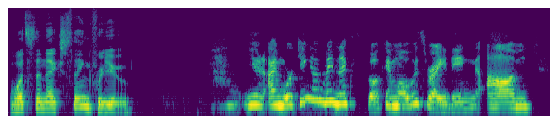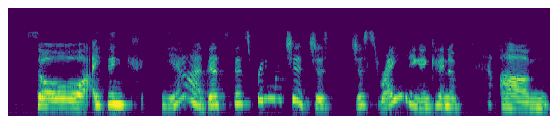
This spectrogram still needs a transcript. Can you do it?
What's the next thing for you? You know, I'm working on my next book. I'm always writing. Um, so I think, yeah, that's that's pretty much it. Just just writing and kind of um,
